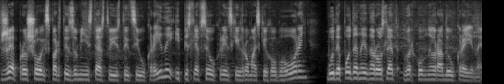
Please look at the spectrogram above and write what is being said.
вже пройшов експертизу Міністерства юстиції України і після всеукраїнських громадських обговорень буде поданий на розгляд Верховної Ради України.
